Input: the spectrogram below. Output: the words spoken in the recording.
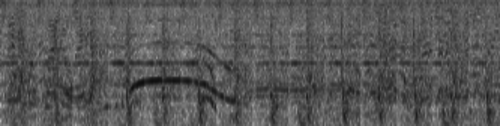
Thank you.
